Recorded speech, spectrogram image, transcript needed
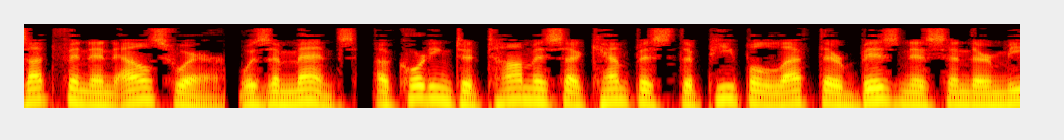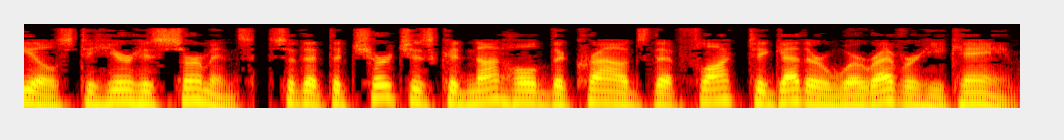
Zutphen and elsewhere, was immense. According to Thomas à Kempis the people left their business and their meals to hear his sermons, so that the churches could not hold the crowds that flocked together wherever he came.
